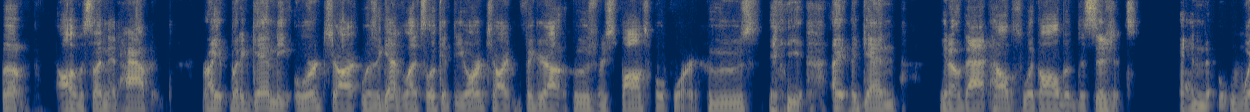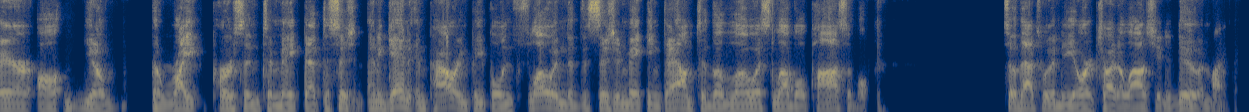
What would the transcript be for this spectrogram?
Boom! All of a sudden, it happened. Right. But again, the org chart was again, let's look at the org chart and figure out who's responsible for it. Who's again, you know, that helps with all the decisions and where all you know the right person to make that decision. And again, empowering people and flowing the decision making down to the lowest level possible. So that's what the org chart allows you to do, in my opinion.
